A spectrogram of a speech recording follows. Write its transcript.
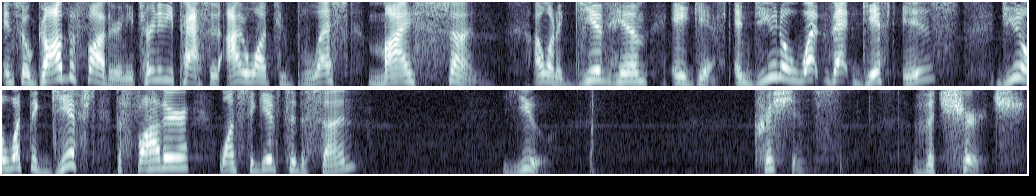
And so God the Father in eternity past said, I want to bless my son. I want to give him a gift. And do you know what that gift is? Do you know what the gift the Father wants to give to the Son? You. Christians, the church.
